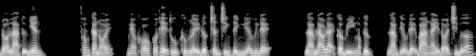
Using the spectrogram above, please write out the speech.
đó là tự nhiên. Phong ca nói, nghèo khó có thể thu không lấy được chân chính tình nghĩa huynh đệ. Làm lão đại cẩm y ngọc thực, làm tiểu đệ ba ngày đói chín nữa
